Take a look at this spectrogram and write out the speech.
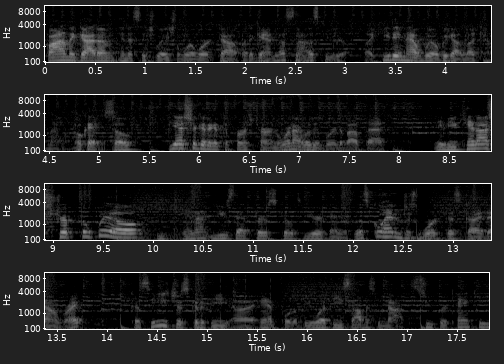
Finally got him in a situation where it worked out. But again, let's not let's be real. Like he didn't have will, we got lucky on that one. Okay, so yes, you're gonna get the first turn. We're not really worried about that. If you cannot strip the will, you cannot use that third skill to your advantage. Let's go ahead and just work this guy down, right? Because he's just gonna be a handful to be with. He's obviously not super tanky.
